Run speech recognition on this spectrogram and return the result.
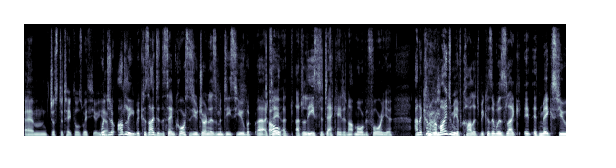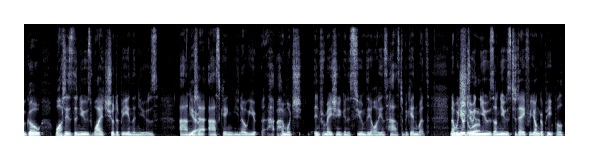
Um, just to take those with you. Yeah. Well, you know, oddly, because I did the same course as you, journalism and DCU, but uh, I'd oh. say at, at, least a decade, if not more, before you, and it kind of reminded me of college because it was like it, it makes you go, "What is the news? Why it should it be in the news?" And yeah. uh, asking, you know, you, how much information you can assume the audience has to begin with. Now, when you're sure. doing news on News Today for younger people,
